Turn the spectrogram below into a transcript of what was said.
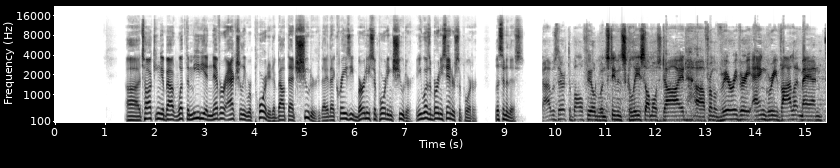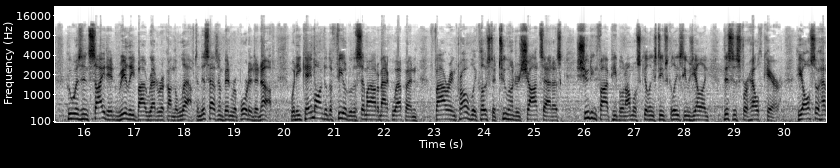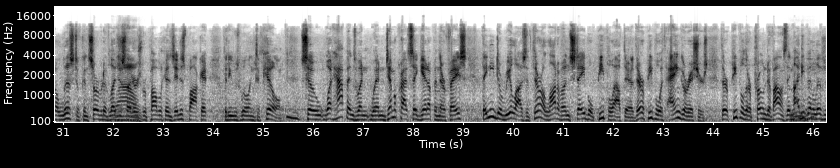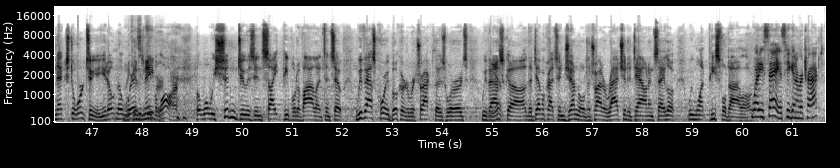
uh, talking about what the media never actually reported about that shooter, that, that crazy Bernie supporting shooter. And he was a Bernie Sanders supporter. Listen to this. I was there at the ball field when Steven Scalise almost died uh, from a very, very angry, violent man who was incited really by rhetoric on the left. And this hasn't been reported enough. When he came onto the field with a semi automatic weapon, firing probably close to 200 shots at us, shooting five people and almost killing Steve Scalise, he was yelling, This is for health care. He also had a list of conservative legislators, wow. Republicans in his pocket that he was willing to kill. Mm-hmm. So, what happens when, when Democrats say get up in their face, they need need to realize that there are a lot of unstable people out there. There are people with anger issues. There are people that are prone to violence. They might even live next door to you. You don't know like where these neighbor. people are. but what we shouldn't do is incite people to violence. And so we've asked Cory Booker to retract those words. We've yep. asked uh, the Democrats in general to try to ratchet it down and say, look, we want peaceful dialogue. What do he say? Is he going to retract?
